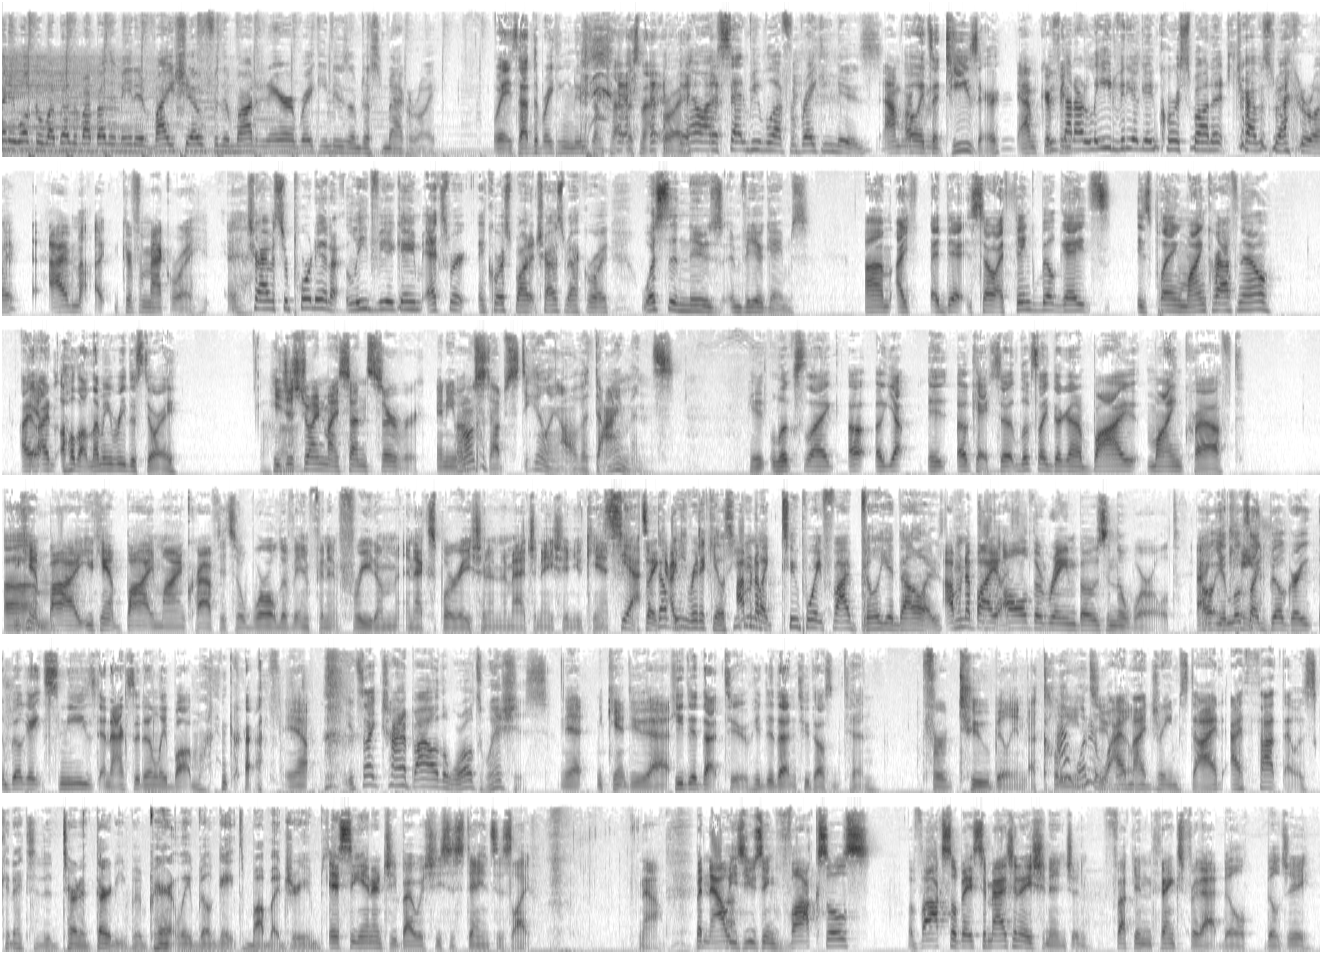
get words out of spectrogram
everybody. Welcome My Brother, My Brother Made Advice Show for the modern era breaking news. I'm Justin McElroy. Wait, is that the breaking news? I'm Travis McElroy. no, I'm setting people up for breaking news. I'm Oh, it's a teaser. I'm Griffin. We've got our lead video game correspondent, Travis McElroy. I'm uh, Griffin McElroy. Travis, report in. Lead video game expert and correspondent, Travis McElroy. What's the news in video games? Um, I I did- so I think Bill Gates is playing Minecraft now. I, Yeah. I hold on. Let me read the story. He just Uh-huh. joined my son's server, and he won't stop stealing all the diamonds. It looks like oh, uh, yep. It, okay, so it looks like they're gonna buy Minecraft. You Um, can't buy. You can't buy Minecraft. It's a world of infinite freedom and exploration and imagination. You can't. Yeah, it's like don't I, be ridiculous. You I'm gonna like two point five billion dollars. I'm gonna buy all the rainbows in the world. Oh, Uh, it looks can't. like Bill Gates, Bill Gates sneezed and accidentally bought Minecraft. Yeah, It's like trying to buy all the world's wishes. yeah. You can't do that He did that too. He did that in 2010. For two billion. A clean. I wonder why billion. my dreams died. I thought that was connected to turning thirty, but apparently Bill Gates bought my dreams. It's the energy by which he sustains his life. Now, but now he's uh. using voxels, a voxel-based imagination engine. Fucking thanks for that, Bill. Bill G.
